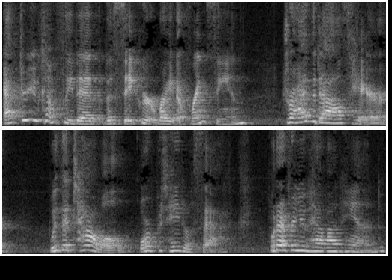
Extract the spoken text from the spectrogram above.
After you completed the sacred rite of rinsing, dry the doll's hair with a towel or potato sack, whatever you have on hand.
